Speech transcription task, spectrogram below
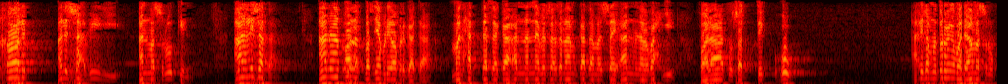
Khalid an Sa'bi an Masrukin. Aisyah. Ana qalat pasnya beliau berkata, "Man haddatsaka anna Nabi sallallahu alaihi wasallam katama syai'an min al-wahyi fala tusaddiqhu." Aisyah menuturkan kepada Masruk,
